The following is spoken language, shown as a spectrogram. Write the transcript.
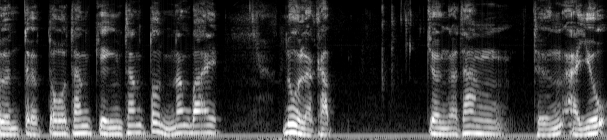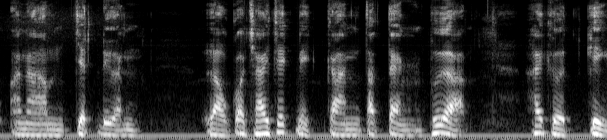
ริญเติบโตทั้งกิ่งทั้งต้นทั้งใบนู่นแหละครับ จนกระทั่งถึงอายุอานาม7เดือน เราก็ใช้เทคนิคการตัดแต่งเพื่อให้เกิดกิ่ง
